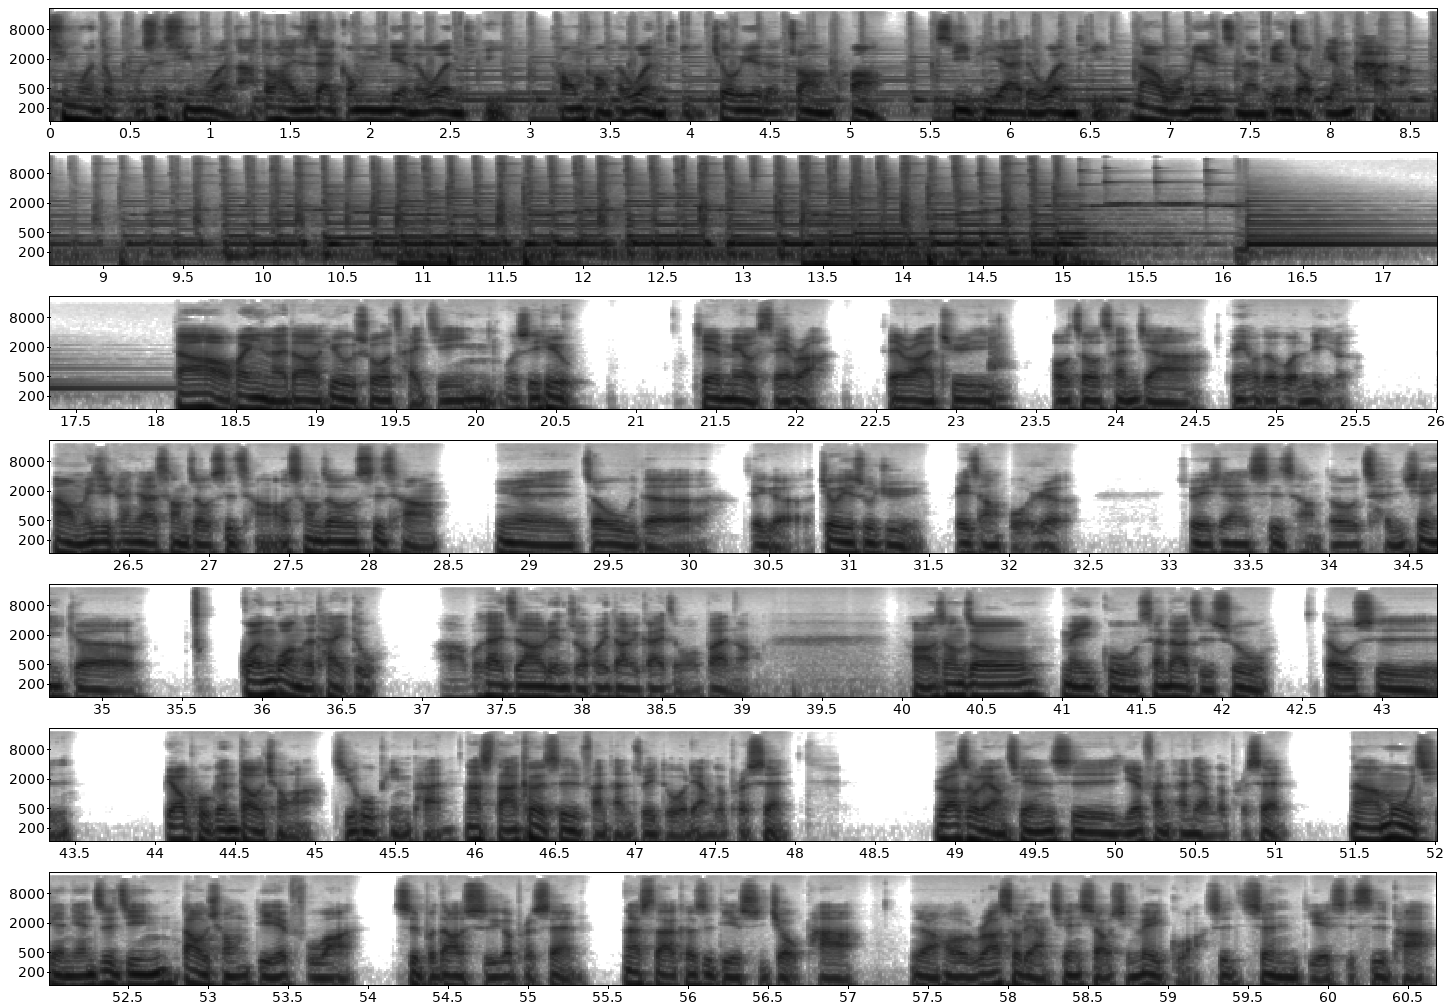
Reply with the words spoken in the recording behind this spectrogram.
新闻都不是新闻啊，都还是在供应链的问题、通膨的问题、就业的状况、CPI 的问题。那我们也只能边走边看啊。大家好，欢迎来到 Hugh 说财经，我是 Hugh。今天没有 Sarah，Sarah 去欧洲参加朋友的婚礼了。那我们一起看一下上周市场哦。上周市场因为周五的这个就业数据非常火热，所以现在市场都呈现一个观望的态度啊，不太知道联准会到底该怎么办哦。好，上周美股三大指数都是。标普跟道琼啊几乎平盘，纳斯达克是反弹最多两个 percent，Russell 两千是也反弹两个 percent。那目前年至今道琼跌幅啊是不到十个 percent，纳斯达克是跌十九趴，然后 Russell 两千小型类股啊是正跌十四趴，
